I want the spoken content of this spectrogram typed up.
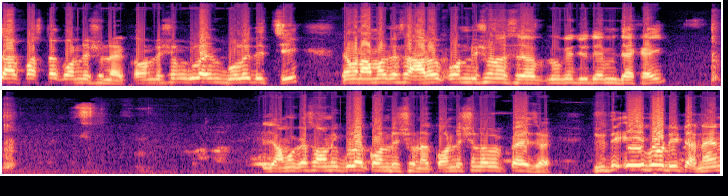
চার পাঁচটা কন্ডিশনের কন্ডিশনগুলো আমি বলে দিচ্ছি। যেমন আমার কাছে আরও কন্ডিশন আছে আপনাকে যদি আমি দেখাই। আমার কাছে অনেকগুলো কন্ডিশনার কন্ডিশনার প্রাইস হয়। যদি এই বডিটা নেন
